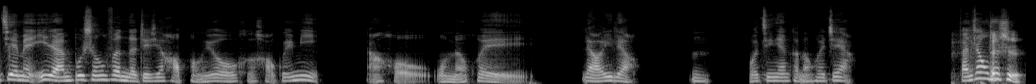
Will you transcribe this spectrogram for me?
见面依然不生分的这些好朋友和好闺蜜。然后我们会聊一聊，嗯，我今年可能会这样，反正但是，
